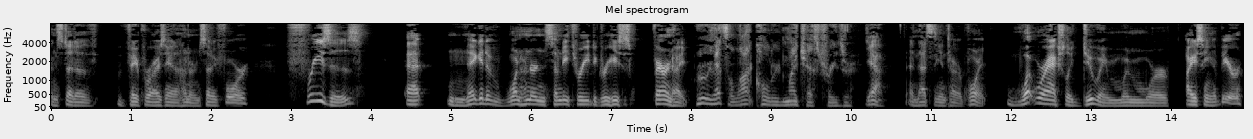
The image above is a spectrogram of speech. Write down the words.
instead of vaporizing at 174, freezes at negative 173 degrees Fahrenheit. Ooh, that's a lot colder than my chest freezer. Yeah, and that's the entire point what we're actually doing when we're icing a beer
